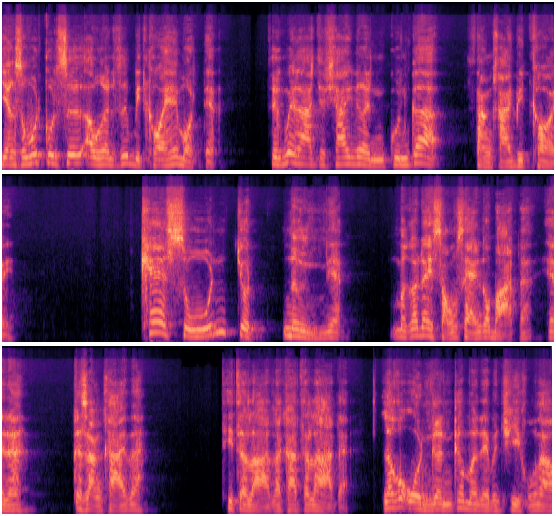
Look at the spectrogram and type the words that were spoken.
อย่างสมมติคุณซื้อเอาเงินซื้อบิตคอยให้หมดเนี่ย ถึงเวลาจะใช้เงินคุณก็สั่งขายบิตคอยแค่ศูนย์จุดหนึ่งเนี่ย มันก็ได้สองแสนกว่าบาทแล้วเห็นไหมก็สั่งขายไปที่ตลาดราคาตลาดอะแล้วก็โอนเงินเข้ามาในบัญชีของเรา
